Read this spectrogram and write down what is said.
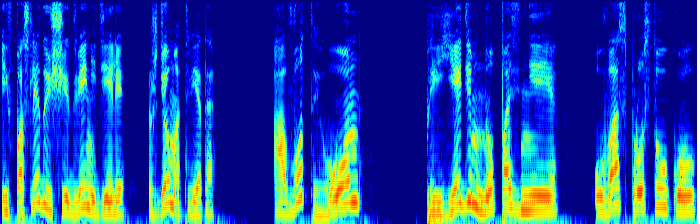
и в последующие две недели. Ждем ответа». «А вот и он. Приедем, но позднее. У вас просто укол.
